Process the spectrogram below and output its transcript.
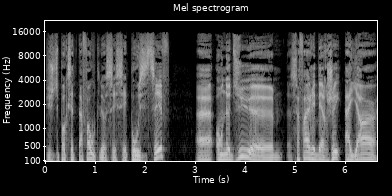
puis je dis pas que c'est de ta faute, là, c'est positif, euh, on a dû euh, se faire héberger ailleurs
